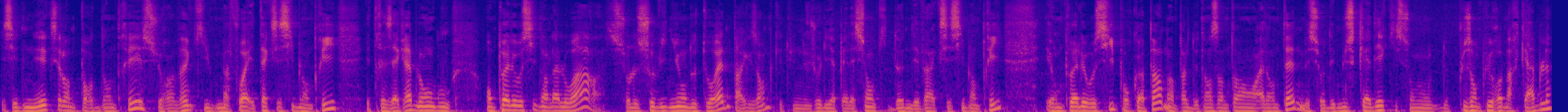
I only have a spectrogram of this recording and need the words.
Et c'est une excellente porte d'entrée sur un vin qui, ma foi, est accessible en prix et très agréable en goût. On peut aller aussi dans la Loire, sur le Sauvignon de Touraine, par exemple, qui est une jolie appellation qui donne des vins accessibles en prix. Et on peut aller aussi, pourquoi pas, on en parle de temps en temps à l'antenne, mais sur des muscadets qui sont de plus en plus remarquables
